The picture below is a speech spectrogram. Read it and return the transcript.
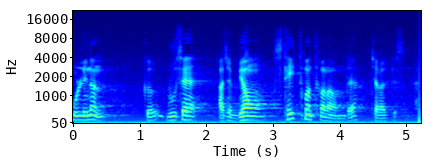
울리는 그 룻의 아주 명 스테이트먼트가 나오는데 제가 읽겠습니다.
